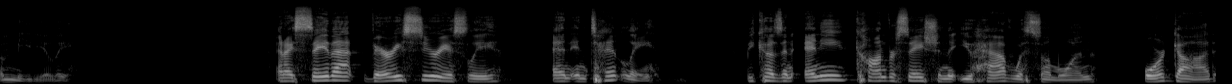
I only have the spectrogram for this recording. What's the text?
immediately. And I say that very seriously and intently because in any conversation that you have with someone or God,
